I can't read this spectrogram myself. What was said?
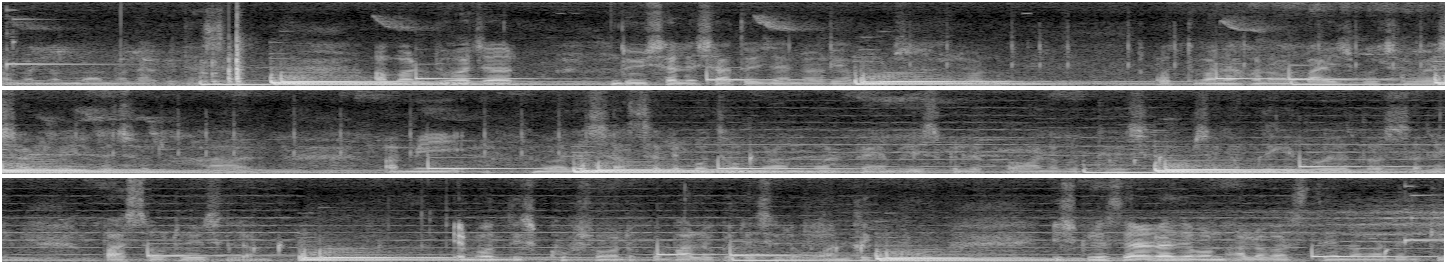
আমার নাম মোহাম্মদ আবিদ হাসান। আমার দু দুই সালে সাতই জানুয়ারি আমার জন্ম। বর্তমানে এখন আমার বাইশ বছর বয়স, সাড়ে বাইশ বছর। আর আমি দু সাত সালে প্রথম রংমল প্রাইমারি স্কুলে পাওয়ানে ভর্তি হয়েছিলাম। সেখান থেকে দু দশ সালে পাস আউট হয়েছিলাম। এর মধ্যে খুব সময়টা খুব ভালো কেটেছিল। ওয়ান থেকে ফোর স্কুলের স্যারেরা যেমন ভালোবাসতেন আমাদেরকে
